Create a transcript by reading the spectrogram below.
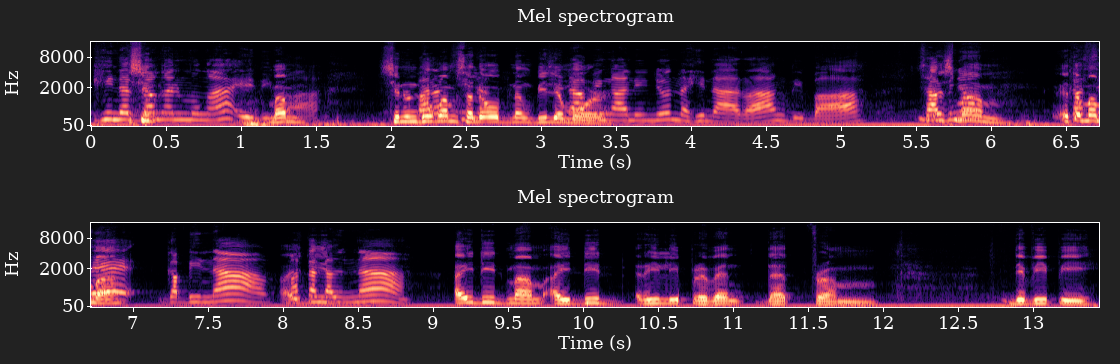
Hinadangan mo nga eh, di Ma'am, ba? sinundo, Parang ma'am, sa loob ng Villamor. Sinabi nga ninyo na hinarang, di ba? Yes, niyo, ma'am. Ito, kasi ma'am, ah. gabi na, I matagal did. na. I did, ma'am, I did really prevent that from the VP.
